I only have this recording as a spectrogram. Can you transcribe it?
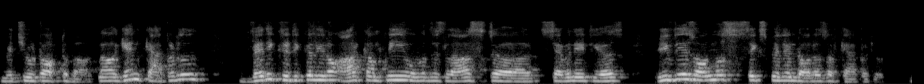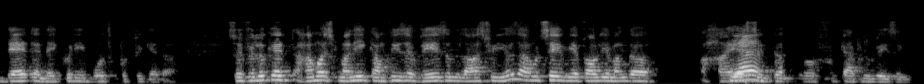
which you talked about. Now again, capital very critical. You know, our company over this last uh, seven eight years, we've raised almost six billion dollars of capital, debt and equity both put together. So if you look at how much money companies have raised in the last few years, I would say we are probably among the highest yeah. in terms of capital raising.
